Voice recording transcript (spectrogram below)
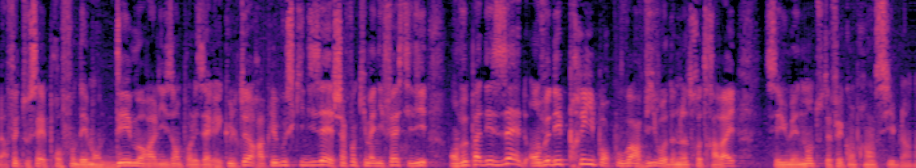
Mais en fait, tout ça est profondément démoralisant pour les agriculteurs. Rappelez-vous ce qu'il disait. À chaque fois qu'il manifeste, il dit on ne veut pas des aides, on veut des prix pour pouvoir vivre de notre travail. C'est humainement tout à fait compréhensible. Hein.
